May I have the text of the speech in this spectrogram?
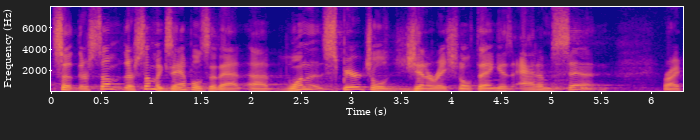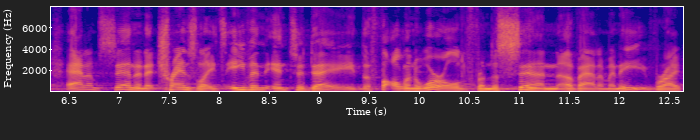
So there's some there's some examples of that. Uh, one spiritual generational thing is Adam's sin right? Adam's sin, and it translates even in today, the fallen world, from the sin of Adam and Eve, right?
